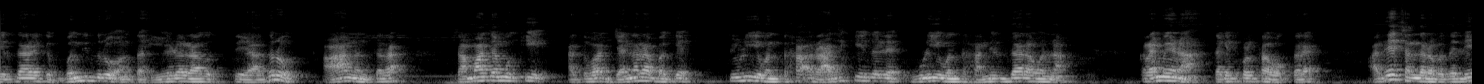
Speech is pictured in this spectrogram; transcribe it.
ನಿರ್ಧಾರಕ್ಕೆ ಬಂದಿದ್ದರು ಅಂತ ಹೇಳಲಾಗುತ್ತೆ ಆದರೂ ಆ ನಂತರ ಸಮಾಜಮುಖಿ ಅಥವಾ ಜನರ ಬಗ್ಗೆ ತಿಳಿಯುವಂತಹ, ರಾಜಕೀಯದಲ್ಲೇ ಉಳಿಯುವಂತಹ ನಿರ್ಧಾರವನ್ನು ಕ್ರಮೇಣ ತೆಗೆದುಕೊಳ್ತಾ ಹೋಗ್ತಾರೆ. ಅದೇ ಸಂದರ್ಭದಲ್ಲಿ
